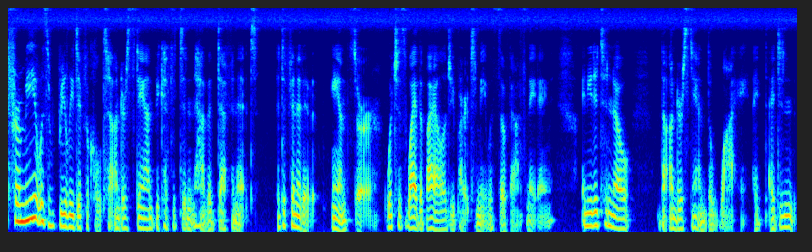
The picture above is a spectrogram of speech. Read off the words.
For me, it was really difficult to understand because it didn't have a definite a definitive answer, which is why the biology part to me was so fascinating. I needed to know the understand the why. I, I didn't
